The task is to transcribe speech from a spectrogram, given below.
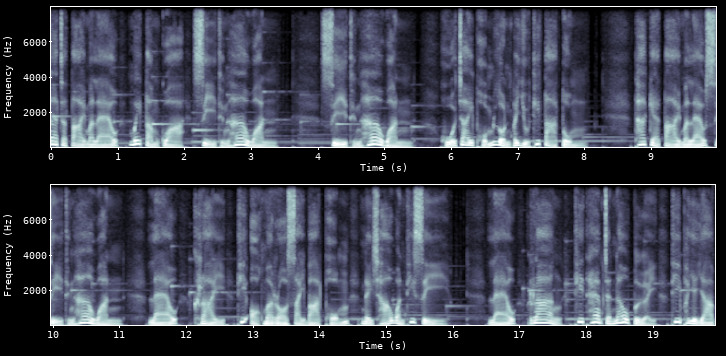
น่าจะตายมาแล้วไม่ต่ำกว่า 4-5 วัน 4-5 วัน หัวใจผมหล่นไปอยู่ที่ตาตุ่ม ถ้าแกตายมาแล้ว 4-5 วัน แล้วใครที่ออกมารอใส่บาตรผมในเช้าวันที่4แล้วร่างที่แทบจะเน่าเปื่อยที่พยายาม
